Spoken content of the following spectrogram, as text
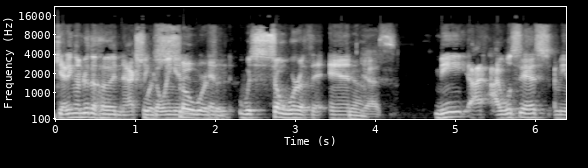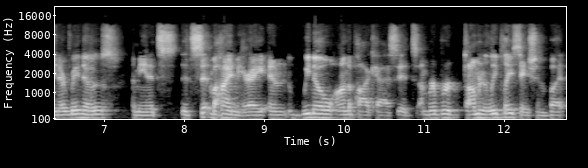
getting under the hood and actually Was going so in worth and it. was so worth it and Yeah. Yes, me I, I will say this i mean everybody knows i mean it's it's sitting behind me right and we know on the podcast it's i'm predominantly playstation but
